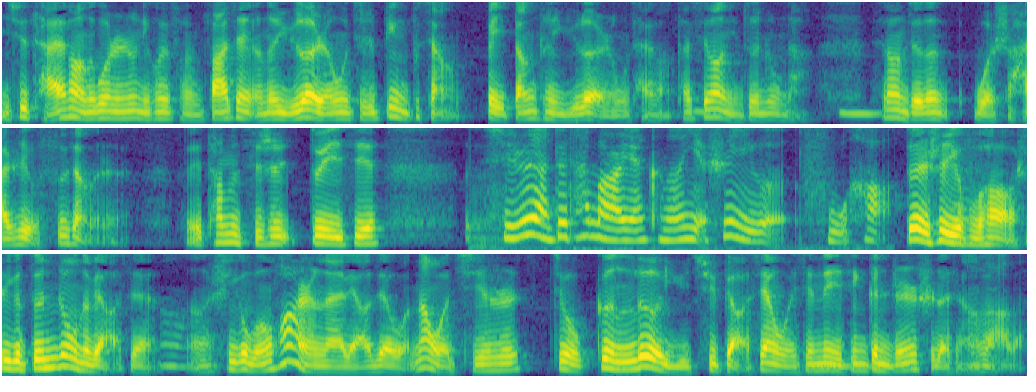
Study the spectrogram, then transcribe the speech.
你去采访的过程中，你会很发现，很多娱乐人物其实并不想被当成娱乐人物采访，他希望你尊重他，希望觉得我是还是有思想的人，所以他们其实对一些许志远对他们而言，可能也是一个符号。对，是一个符号，是一个尊重的表现，嗯、是一个文化人来了解我，那我其实就更乐于去表现我一些内心更真实的想法了，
